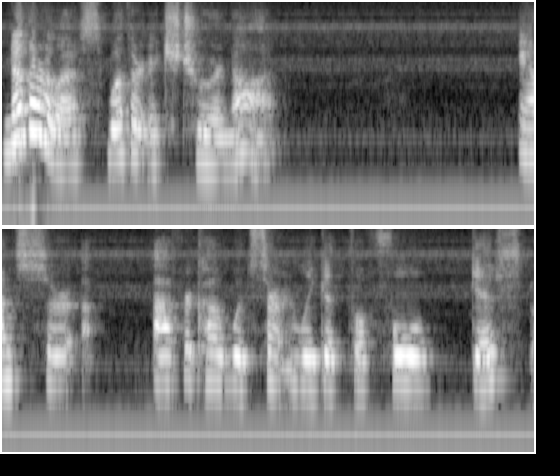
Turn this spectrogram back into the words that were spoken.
Nevertheless, whether it's true or not, Answer Africa would certainly get the full gifts,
